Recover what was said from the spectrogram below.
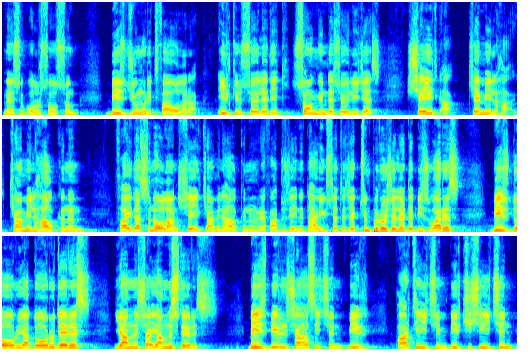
mensup olursa olsun, biz Cumhur İttifakı olarak ilk gün söyledik, son günde söyleyeceğiz. Şehit Kemil, Kamil halkının faydasına olan, şehit Kamil halkının refah düzeyini daha yükseltecek tüm projelerde biz varız. Biz doğruya doğru deriz, yanlışa yanlış deriz. Biz bir şahıs için, bir parti için, bir kişi için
